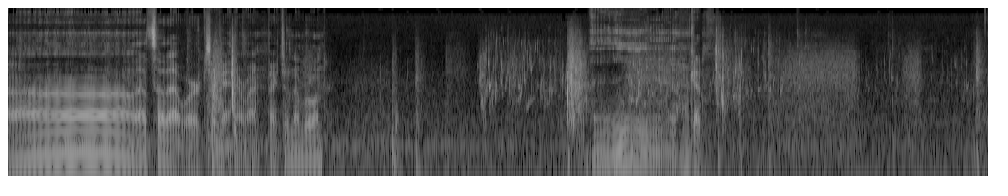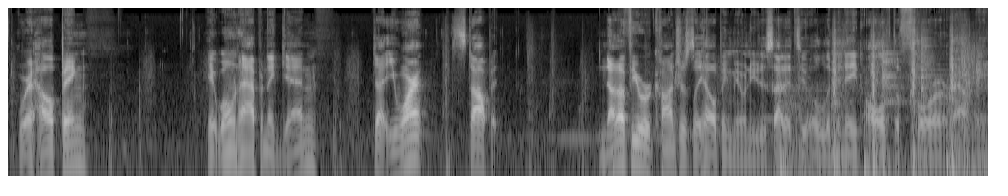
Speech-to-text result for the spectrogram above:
Oh, that's how that works. Okay, never mind. Back to number one. Mm, okay. We're helping. It won't happen again. Yeah, you weren't. Stop it. None of you were consciously helping me when you decided to eliminate all of the floor around me.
